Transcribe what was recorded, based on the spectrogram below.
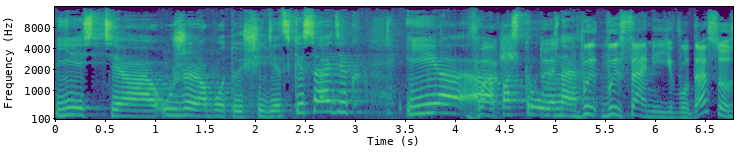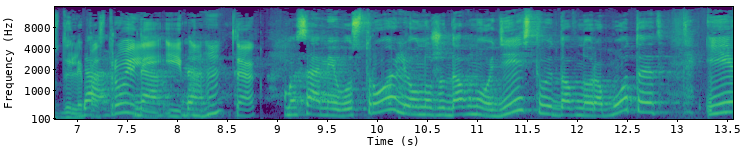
есть э, уже работающий детский садик – и а, Ваш. построено... вы, вы сами его, да, создали, да, построили? Да, и... да. Угу, так. Мы сами его строили, он уже давно действует, давно работает. И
